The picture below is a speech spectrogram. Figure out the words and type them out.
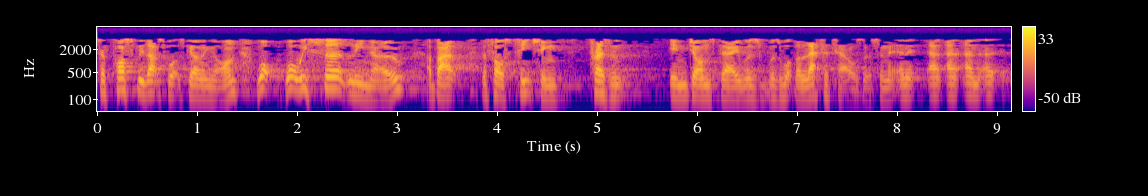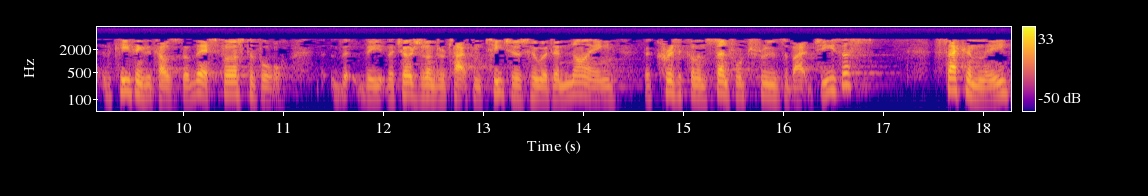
so possibly that's what's going on. What, what we certainly know about the false teaching present in John's day was, was what the letter tells us. And, and, it, and, and, and uh, the key things it tells us are this. First of all, the, the, the church is under attack from teachers who are denying the critical and central truths about Jesus. Secondly,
